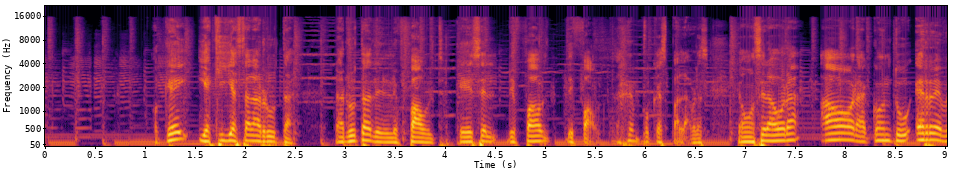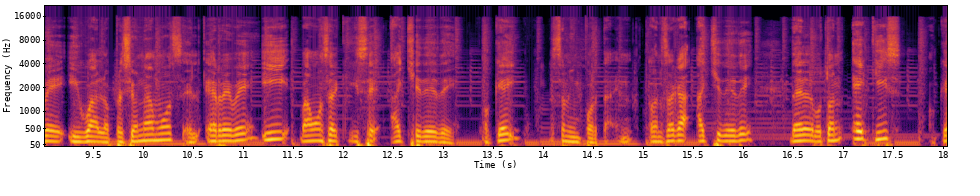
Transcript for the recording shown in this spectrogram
¿Ok? Y aquí ya está la ruta. La ruta del default, que es el default default, en pocas palabras. ¿Qué vamos a hacer ahora? Ahora con tu RB igual lo presionamos, el RB, y vamos a ver que dice HDD, ¿ok? Eso no importa. Cuando salga HDD, dale el botón X, ¿ok?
